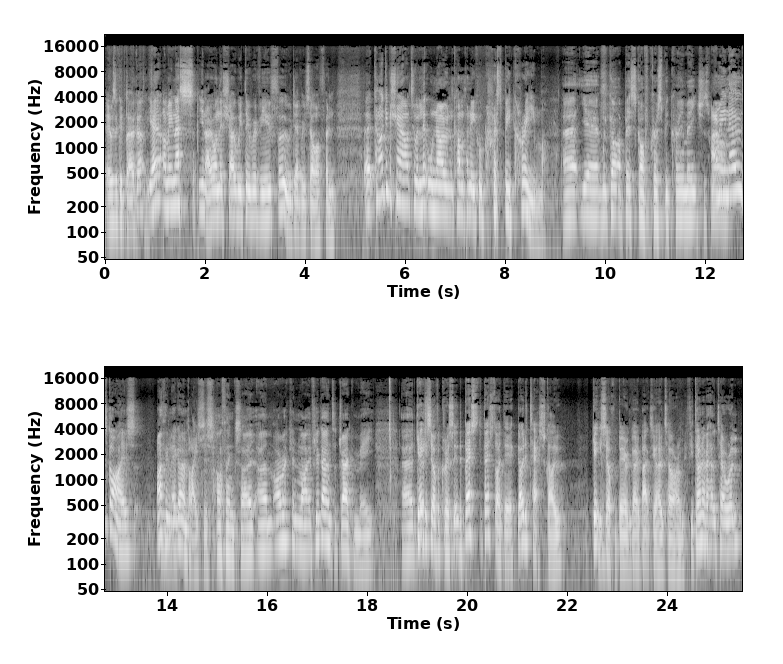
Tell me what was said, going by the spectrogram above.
It was a good burger. Yeah, I mean that's you know on this show we do review food every so often. Uh, can I give a shout out to a little known company called Krispy Kreme? Uh, yeah, we got a Biscoff Krispy Kreme each as well. I mean those guys, I think they're going places. I think so. Um, I reckon, like, if you're going to Dragon Meet, uh, Get best- yourself a Chris. The best, the best idea. Go to Tesco, get yourself a beer, and go back to your hotel room. If you don't have a hotel room,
